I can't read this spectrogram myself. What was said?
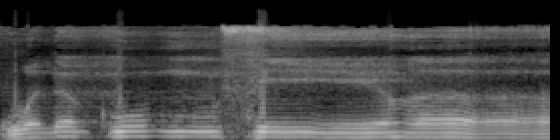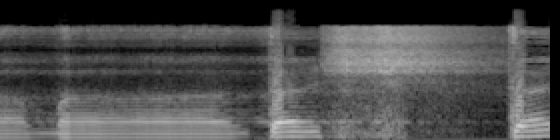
ولكم فيها ما تشتهي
